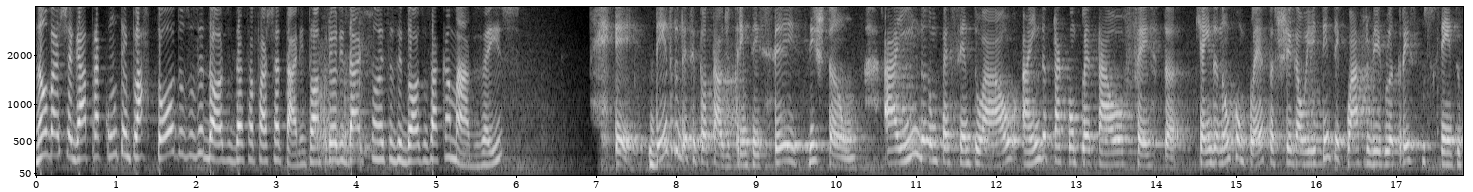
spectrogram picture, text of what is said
não vai chegar para contemplar todos os idosos dessa faixa etária. Então a prioridade são esses idosos acamados, é isso? É, dentro desse total de 36 estão ainda um percentual, ainda para completar a oferta, que ainda não completa, chega a 84,3%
